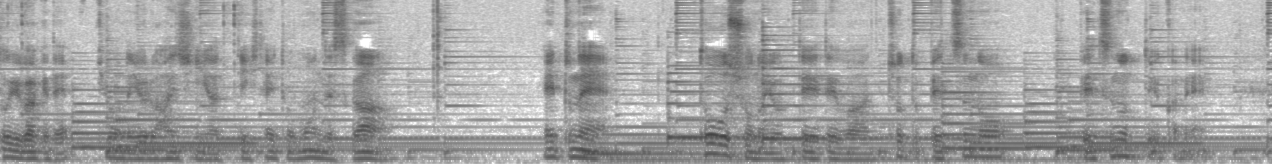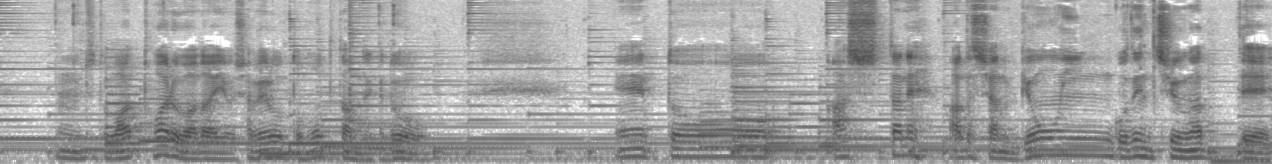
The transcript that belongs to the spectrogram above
というわけで今日の夜配信やっていきたいと思うんですがえっとね当初の予定ではちょっと別の別のっていうかねうんちょっとわとある話題を喋ろうと思ってたんだけどえっと明日ね私あの病院午前中があって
